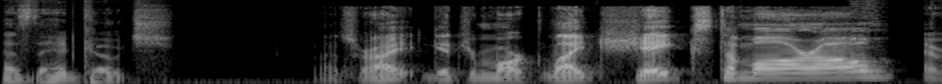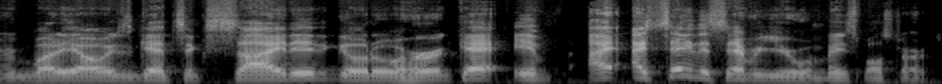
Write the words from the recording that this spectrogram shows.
as the head coach. That's right. Get your Mark Light shakes tomorrow. Everybody always gets excited. Go to a hurricane. If I, I say this every year when baseball starts,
